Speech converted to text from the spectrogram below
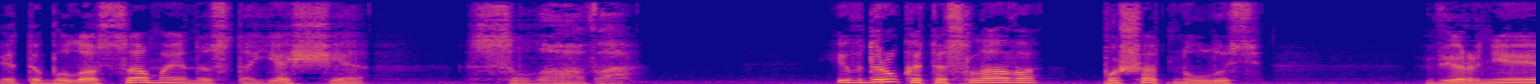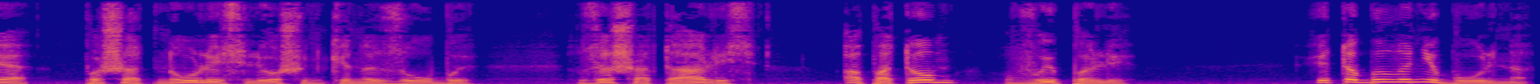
Это была самая настоящая слава. И вдруг эта слава пошатнулась. Вернее, пошатнулись Лешенькины зубы, зашатались, а потом выпали. Это было не больно,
